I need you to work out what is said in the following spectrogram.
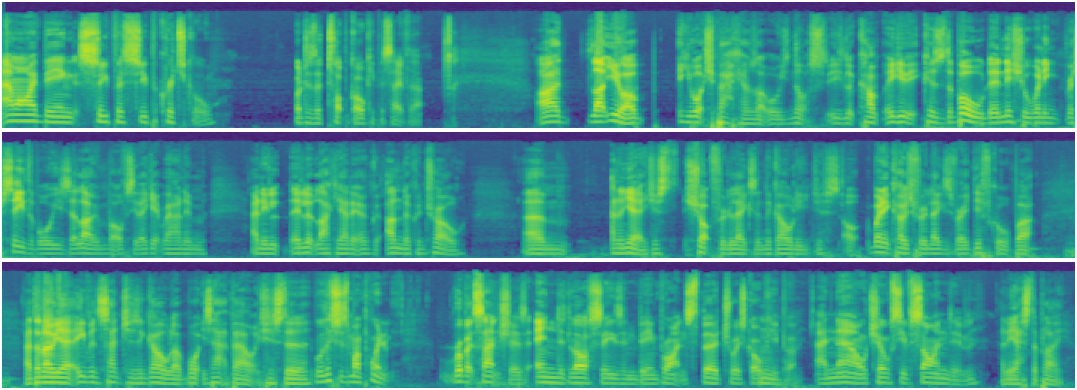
am I being super, super critical, or does a top goalkeeper save that? I like you. I you watch it back and I was like, well, he's not. He's look because the ball, the initial when he received the ball, he's alone. But obviously they get round him, and he they look like he had it under control. Um, and then yeah, he just shot through the legs, and the goalie just oh, when it goes through legs, it's very difficult. But I don't know. Yeah, even Sanchez in goal, like what is that about? It's just a Well, this is my point. Robert Sanchez ended last season being Brighton's third choice goalkeeper, and now Chelsea have signed him and he has to play.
